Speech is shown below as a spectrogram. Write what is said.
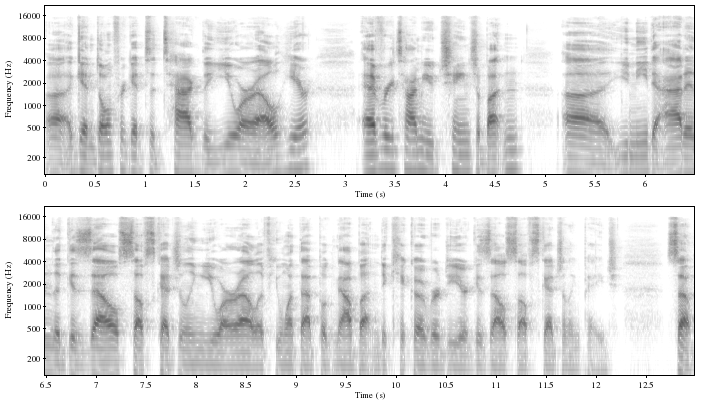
uh, again, don't forget to tag the URL here. Every time you change a button, uh, you need to add in the Gazelle self-scheduling URL if you want that book now button to kick over to your Gazelle self-scheduling page. So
